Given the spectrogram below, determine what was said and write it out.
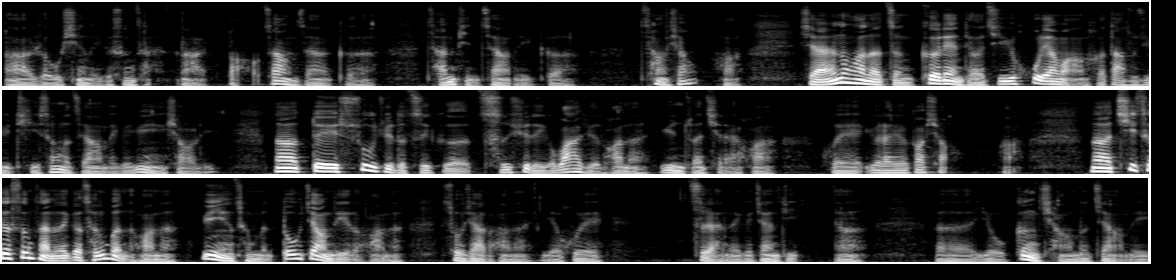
啊，柔性的一个生产啊，保障这样一个产品这样的一个畅销啊。显然的话呢，整个链条基于互联网和大数据提升了这样的一个运营效率。那对数据的这个持续的一个挖掘的话呢，运转起来的话会越来越高效。那汽车生产的一个成本的话呢，运营成本都降低的话呢，售价的话呢也会自然的一个降低啊，呃，有更强的这样的一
